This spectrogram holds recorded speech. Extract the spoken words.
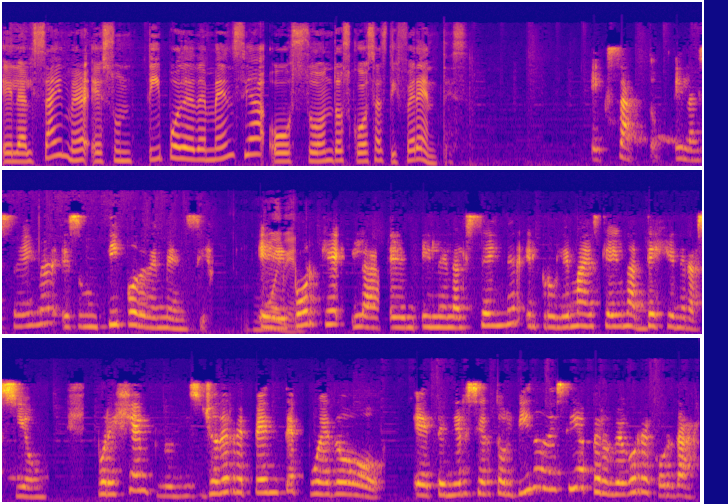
¿el Alzheimer es un tipo de demencia o son dos cosas diferentes? Exacto, el Alzheimer es un tipo de demencia. Eh, porque la, en, el Alzheimer el problema es que hay una degeneración. Por ejemplo, yo de repente puedo eh, tener cierto olvido, decía, pero luego recordar.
